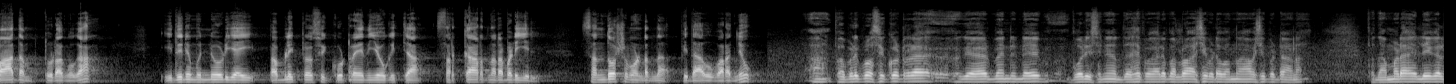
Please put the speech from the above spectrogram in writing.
വാദം തുടങ്ങുക. ഇതിനു മുന്നോടിയായി പബ്ലിക് പ്രോസിക്യൂട്ടറെ നിയോഗിച്ച സർക്കാർ നടപടിയിൽ സന്തോഷമുണ്ടെന്ന് പിതാവ് പറഞ്ഞു. പബ്ലിക് പ്രോസിക്യൂട്ടറെ ഗവൺമെന്റിന്റെയും പോലീസിന്റെയും നിർദ്ദേശപ്രകാരം പല പ്രാവശ്യം ഇവിടെ വന്ന് ആവശ്യപ്പെട്ടാണ്. അപ്പോൾ നമ്മുടെ ലീഗൽ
